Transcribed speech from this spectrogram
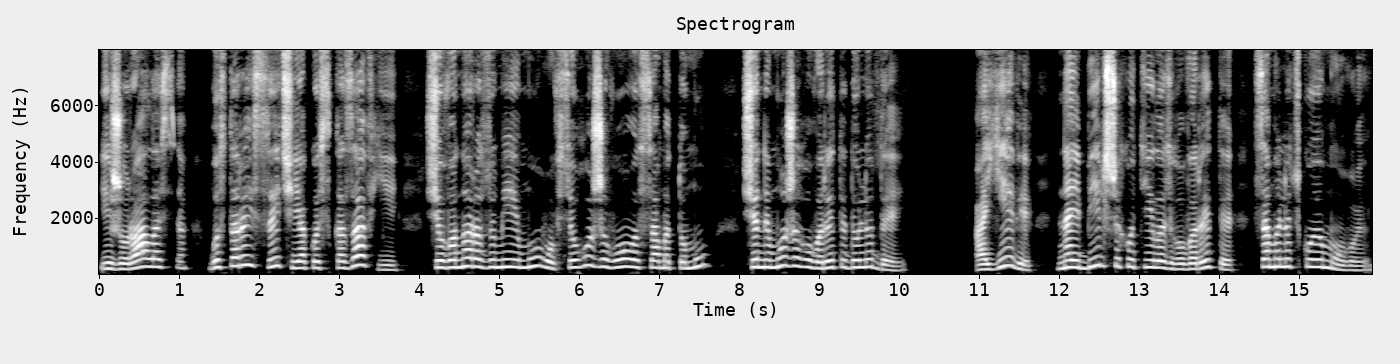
І журалася, бо старий сич якось сказав їй, що вона розуміє мову всього живого саме тому, що не може говорити до людей. А Єві найбільше хотілося говорити саме людською мовою,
